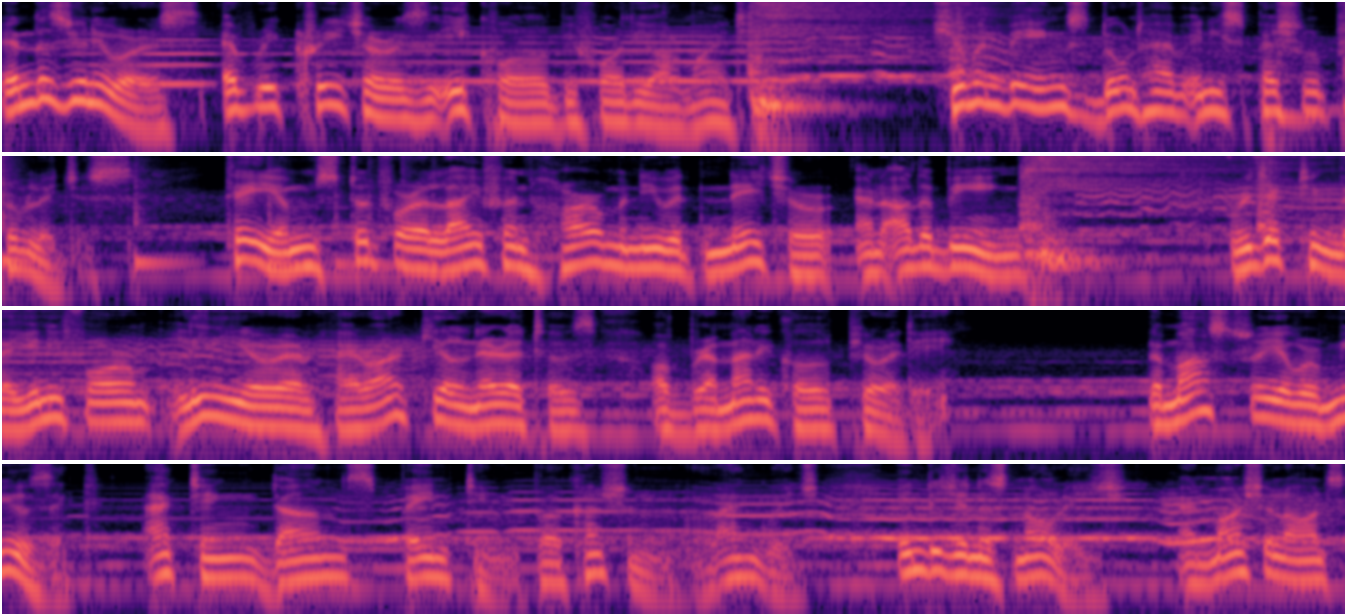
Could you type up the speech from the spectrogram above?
In this universe, every creature is equal before the Almighty. Human beings don't have any special privileges. Theyyam stood for a life in harmony with nature and other beings, rejecting the uniform, linear, and hierarchical narratives of Brahmanical purity. The mastery over music, acting, dance, painting, percussion, language, indigenous knowledge, and martial arts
